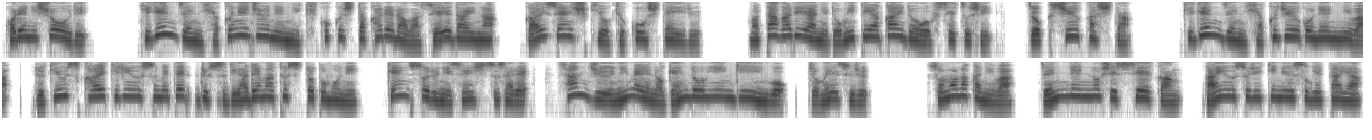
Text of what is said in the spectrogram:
これに勝利。紀元前120年に帰国した彼らは盛大な外戦式を挙行している。またガリアにドミティア街道を敷設し、属州化した。紀元前115年には、ルキウス・カエキリウス・メテルス・ディアデマトゥスと共に、ケンソルに選出され、32名の元老院議員を除名する。その中には、前年の執政官、ガイウス・リキニウス・ゲタや、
